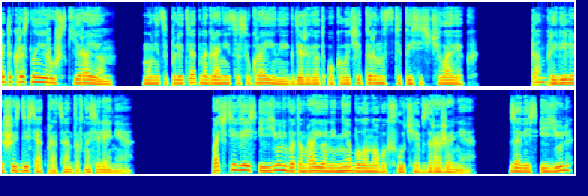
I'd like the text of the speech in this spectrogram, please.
Это Краснояружский район, муниципалитет на границе с Украиной, где живет около 14 тысяч человек. Там привили 60% населения. Почти весь июнь в этом районе не было новых случаев заражения. За весь июль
